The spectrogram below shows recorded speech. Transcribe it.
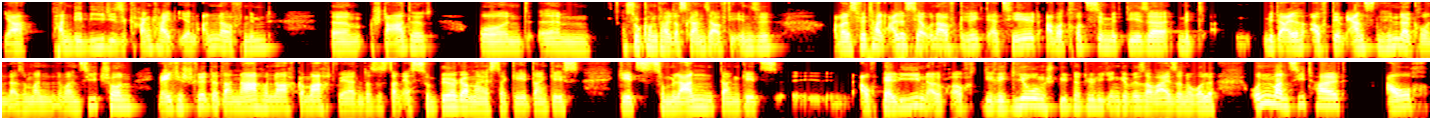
ja, Pandemie, diese Krankheit ihren Anlauf nimmt, ähm, startet. Und ähm, so kommt halt das Ganze auf die Insel. Aber das wird halt alles sehr unaufgeregt erzählt, aber trotzdem mit dieser, mit, mit auch dem ernsten Hintergrund. Also man, man sieht schon, welche Schritte dann nach und nach gemacht werden, dass es dann erst zum Bürgermeister geht, dann geht es zum Land, dann geht's äh, auch Berlin, auch, auch die Regierung spielt natürlich in gewisser Weise eine Rolle. Und man sieht halt auch,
